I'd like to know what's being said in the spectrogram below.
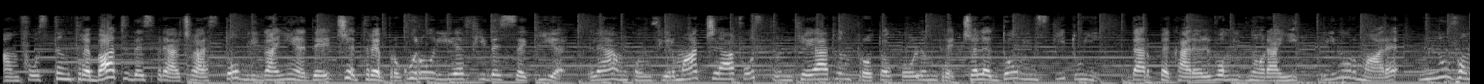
Am fost întrebat despre această obligație de către procurorie Fidesechie, le-am confirmat ce a fost încheiat un protocol între cele două instituții, dar pe care îl vom ignora ei, prin urmare, nu vom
